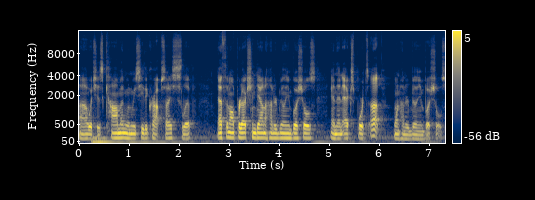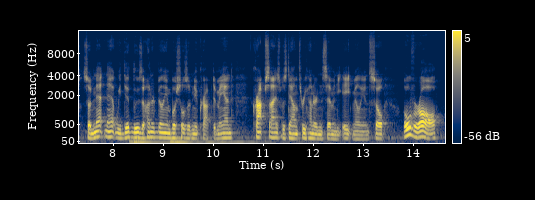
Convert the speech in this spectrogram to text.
uh, which is common when we see the crop size slip. Ethanol production down 100 million bushels, and then exports up 100 million bushels. So net net, we did lose 100 million bushels of new crop demand. Crop size was down 378 million. So Overall,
